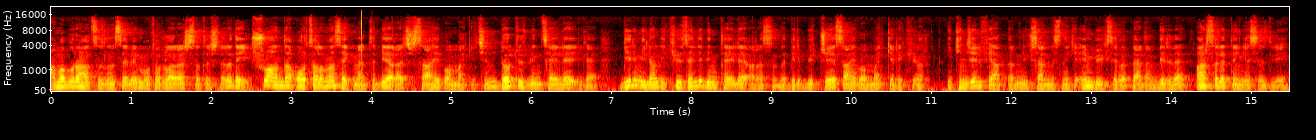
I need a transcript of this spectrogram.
Ama bu rahatsızlığın sebebi motorlu araç satışları değil. Şu anda ortalama segmentte bir araç sahip olmak için 400 bin TL ile 1 milyon 250 bin TL arasında bir bütçeye sahip olmak gerekiyor. İkinci el fiyatların yükselmesindeki en büyük sebeplerden biri de arz talep dengesizliği.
